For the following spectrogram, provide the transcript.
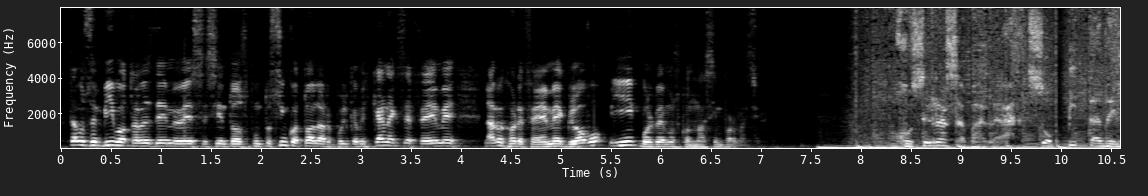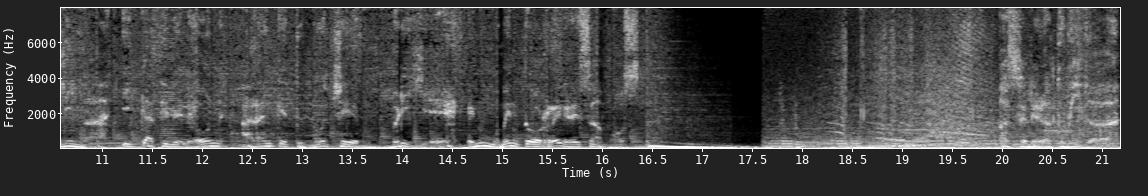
Estamos en vivo a través de MBS 102.5 a toda la República Mexicana, XFM, la mejor FM, Globo y volvemos con más información. José Razabala, Sopita de Lima y Katy de León harán que tu noche brille. En un momento regresamos. Acelera tu vida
